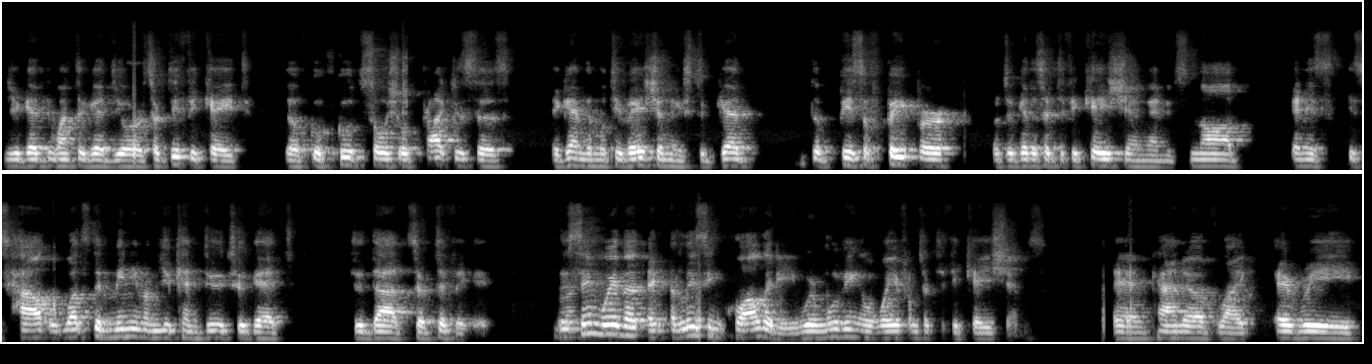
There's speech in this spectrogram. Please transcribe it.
you get want to get your certificate of good social practices. Again, the motivation is to get the piece of paper or to get a certification, and it's not. And it's it's how what's the minimum you can do to get to that certificate. The right. same way that at least in quality, we're moving away from certifications and kind of like every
